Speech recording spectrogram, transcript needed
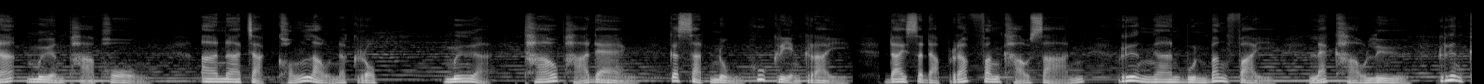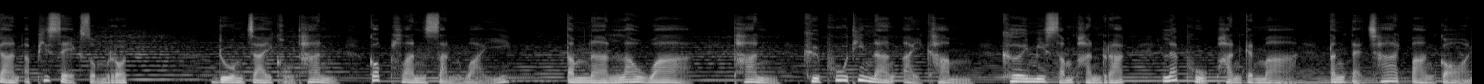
ณ เมืองผาโพง อาณาจักรของเหล่านักรบ เมื่อเท้าผาแดง กษัตริย์หนุ่มผู้เกรียงไกร ได้สดับรับฟังข่าวสาร เรื่องงานบุญบั้งไฟ และข่าวลือเรื่องการอภิเษกสมรส ดวงใจของท่าน ก็พลันสั่นไหว ตำนานเล่าว่า ท่านคือผู้ที่นางไอคำเคยมีสัมพันธ์รักและผูกพันกันมาตั้งแต่ชาติปางก่อน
